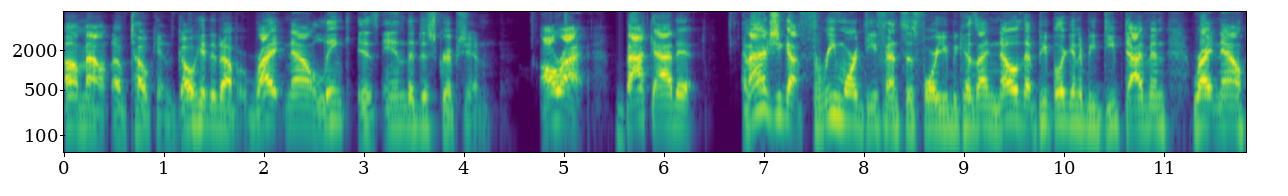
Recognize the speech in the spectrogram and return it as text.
amount of tokens. Go hit it up right now. Link is in the description. All right, back at it. And I actually got three more defenses for you because I know that people are going to be deep diving right now.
